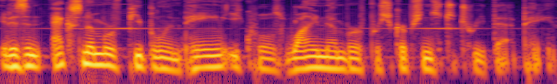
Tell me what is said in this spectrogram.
It is an X number of people in pain equals Y number of prescriptions to treat that pain.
